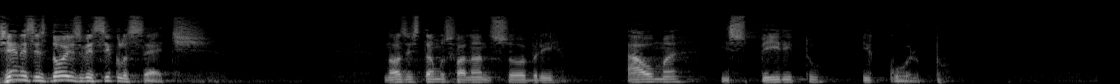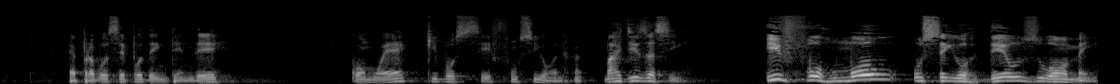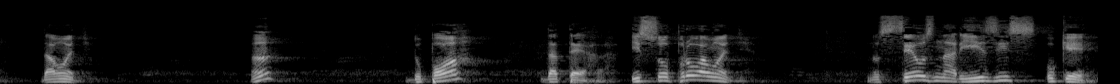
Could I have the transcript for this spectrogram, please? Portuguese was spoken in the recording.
Gênesis 2, versículo 7. Nós estamos falando sobre alma, espírito e corpo. É para você poder entender como é que você funciona. Mas diz assim: E formou o Senhor Deus o homem. Da onde? Hã? Do pó da terra. E soprou aonde? Nos seus narizes o quê?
